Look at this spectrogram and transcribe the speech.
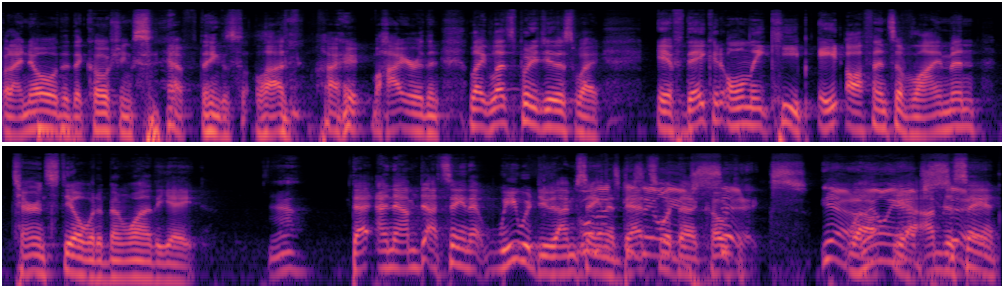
But I know that the coaching staff thinks a lot high, higher than like. Let's put it this way: if they could only keep eight offensive linemen, Terrence Steele would have been one of the eight. Yeah. That, and I'm not saying that we would do. That. I'm saying well, that that's they what only the have coach. six. Yeah, they Well, only yeah, have I'm just saying.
